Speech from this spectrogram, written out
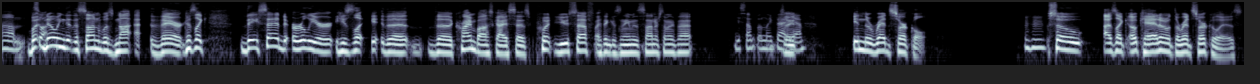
Um, But so- knowing that the son was not there, because like they said earlier, he's like the the crime boss guy says, put Yusef, I think his name is the son or something like that, something like that, So- yeah. in the red circle. hmm So I was like, okay, I don't know what the red circle is.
